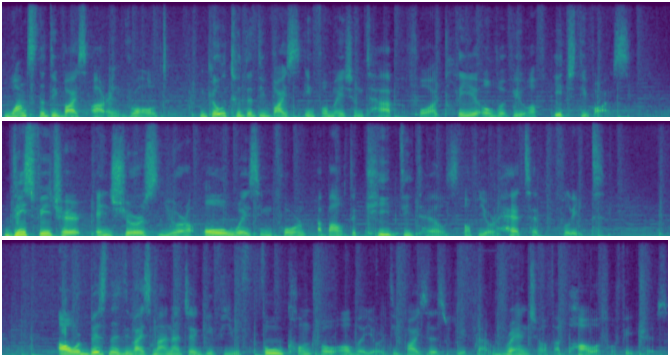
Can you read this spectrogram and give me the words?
Once the devices are enrolled, go to the Device Information tab for a clear overview of each device. This feature ensures you are always informed about the key details of your headset fleet. Our Business Device Manager gives you full control over your devices with a range of powerful features.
